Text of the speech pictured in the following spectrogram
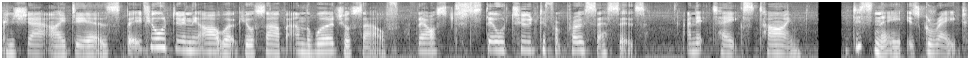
can share ideas, but if you're doing the artwork yourself and the words yourself, there are still two different processes, and it takes time. Disney is great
